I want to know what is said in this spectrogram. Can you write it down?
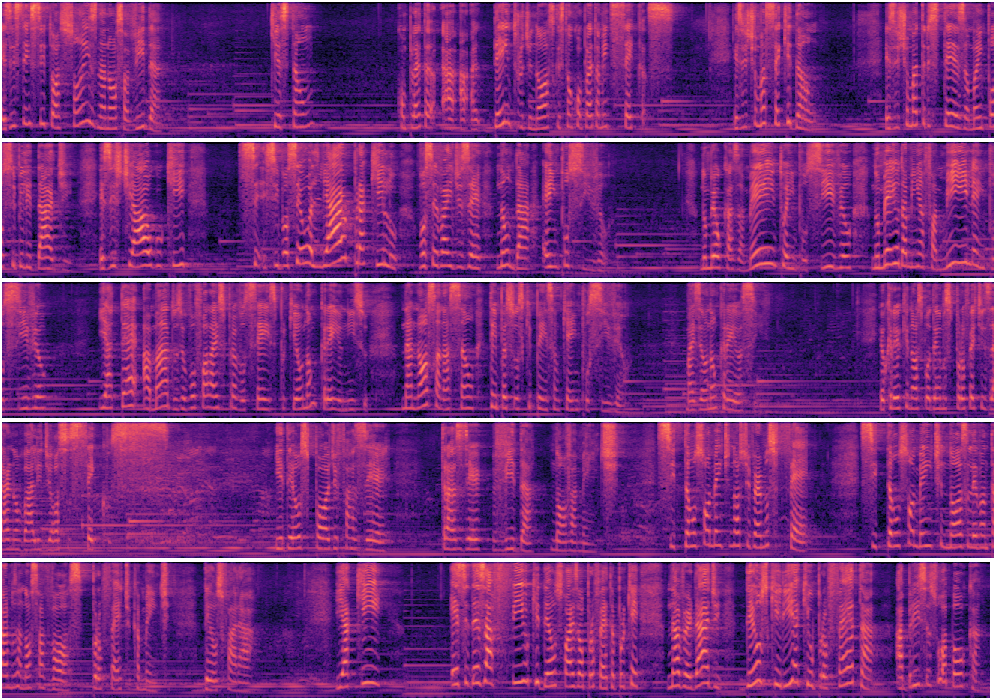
Existem situações na nossa vida que estão completa, a, a, dentro de nós que estão completamente secas. Existe uma sequidão, existe uma tristeza, uma impossibilidade, existe algo que, se, se você olhar para aquilo, você vai dizer: não dá, é impossível. No meu casamento é impossível, no meio da minha família é impossível. E até, amados, eu vou falar isso para vocês, porque eu não creio nisso. Na nossa nação, tem pessoas que pensam que é impossível. Mas eu não creio assim. Eu creio que nós podemos profetizar no vale de ossos secos. E Deus pode fazer, trazer vida novamente. Se tão somente nós tivermos fé se tão somente nós levantarmos a nossa voz profeticamente, Deus fará. E aqui, esse desafio que Deus faz ao profeta, porque, na verdade, Deus queria que o profeta abrisse a sua boca.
